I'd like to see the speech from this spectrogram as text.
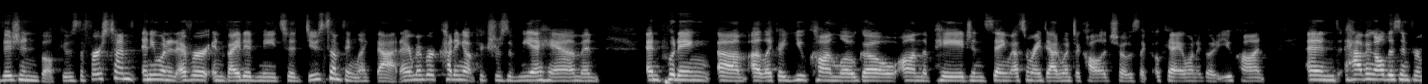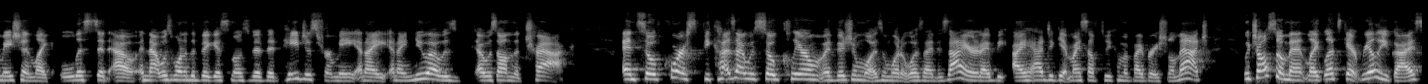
vision book. It was the first time anyone had ever invited me to do something like that. I remember cutting out pictures of Mia Hamm and and putting um, a, like a UConn logo on the page and saying that's where my dad went to college. So I was like, okay, I want to go to UConn. And having all this information like listed out, and that was one of the biggest, most vivid pages for me. And I and I knew I was I was on the track. And so, of course, because I was so clear on what my vision was and what it was I desired, I be, I had to get myself to become a vibrational match, which also meant like, let's get real, you guys.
